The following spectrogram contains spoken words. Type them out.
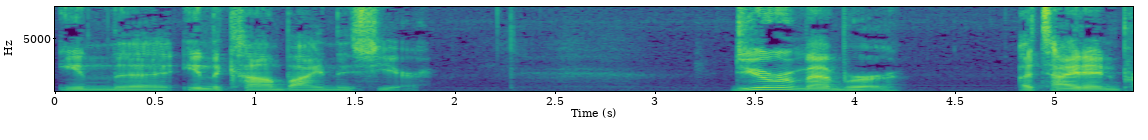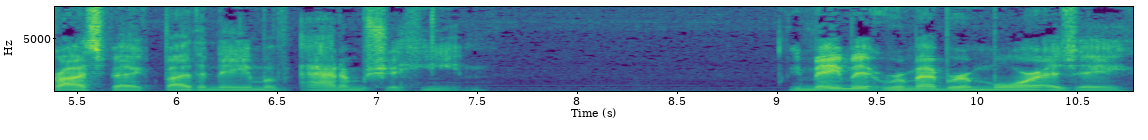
in the in the combine this year. Do you remember a tight end prospect by the name of Adam Shaheen? You may remember him more as a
